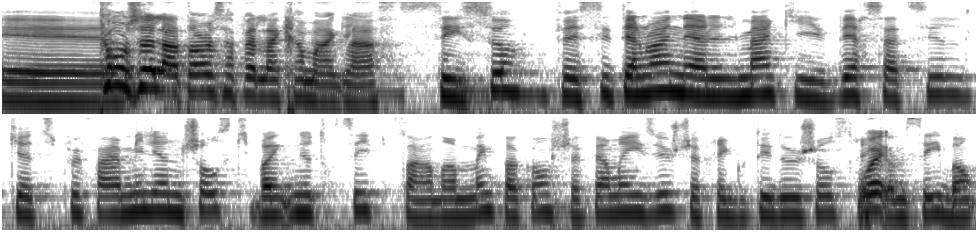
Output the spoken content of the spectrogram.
Euh, Congélateur, ça fait de la crème à glace. C'est ça. Fait, c'est tellement un aliment qui est versatile que tu peux faire mille et une choses qui vont être nutritives puis tu t'en rendras même pas compte. Je te fermerai les yeux, je te ferai goûter deux choses, tu ferais Ouais. comme c'est bon.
